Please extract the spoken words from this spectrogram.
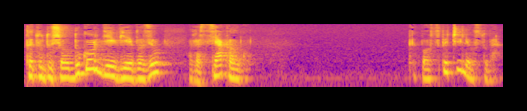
Като дошъл до Гордиевия възел, разсякал го. Какво спечелил с това?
